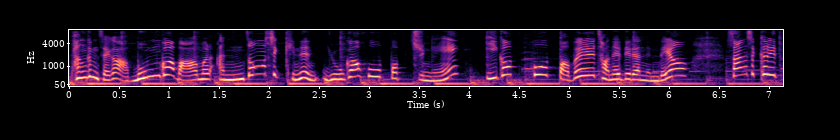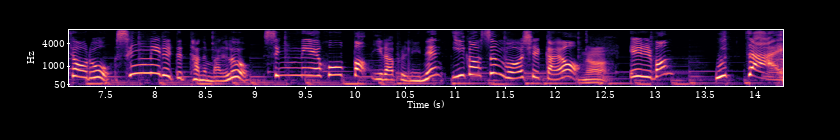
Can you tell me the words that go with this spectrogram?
방금 제가 몸과 마음을 안정시키는 요가 호흡법 중에 이것 호흡법을 전해드렸는데요. 산스크리트어로 승리를 뜻하는 말로 승리의 호흡법이라 불리는 이것은 무엇일까요? 아, 1번 우짜이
